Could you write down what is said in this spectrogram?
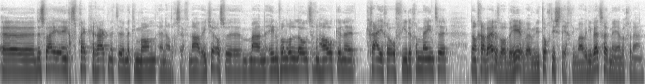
Uh, dus wij in gesprek geraakt met, uh, met die man en hadden gezegd van, nou weet je, als we maar een, een of andere loods of een hal kunnen krijgen of via de gemeente dan gaan wij dat wel beheren. We hebben nu toch die stichting waar we die wedstrijd mee hebben gedaan.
